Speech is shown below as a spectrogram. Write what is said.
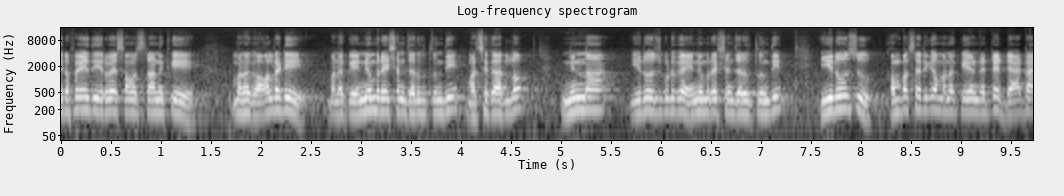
ఇరవై ఐదు ఇరవై సంవత్సరానికి మనకు ఆల్రెడీ మనకు ఎన్యూమరేషన్ జరుగుతుంది మత్స్యకారులో నిన్న ఈరోజు కూడా ఎన్యూమరేషన్ జరుగుతుంది. ఈరోజు కంపల్సరీగా మనకు ఏంటంటే డేటా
